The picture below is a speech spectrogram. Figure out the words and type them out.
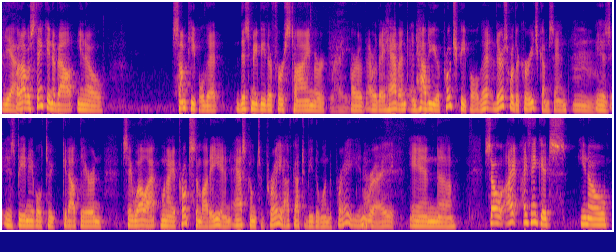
Yeah. But I was thinking about you know some people that this may be their first time or Right. or or they haven't and how do you approach people That- there's where the courage comes in Hmm. is is being able to get out there and say well I, when I approach somebody and ask them to pray I've got to be the one to pray you know Right. and um, so I, I think it's, you know,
